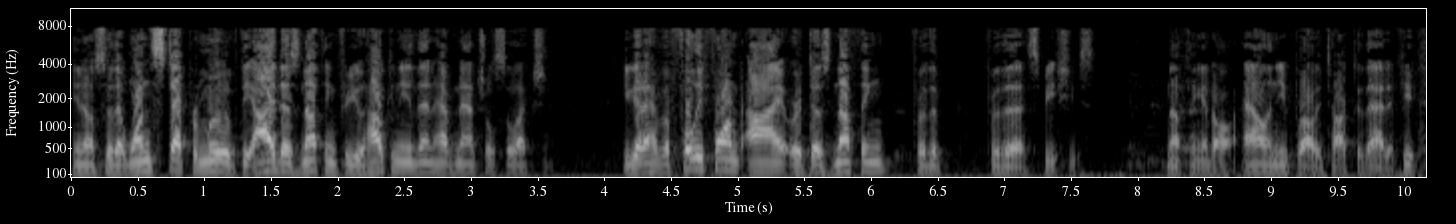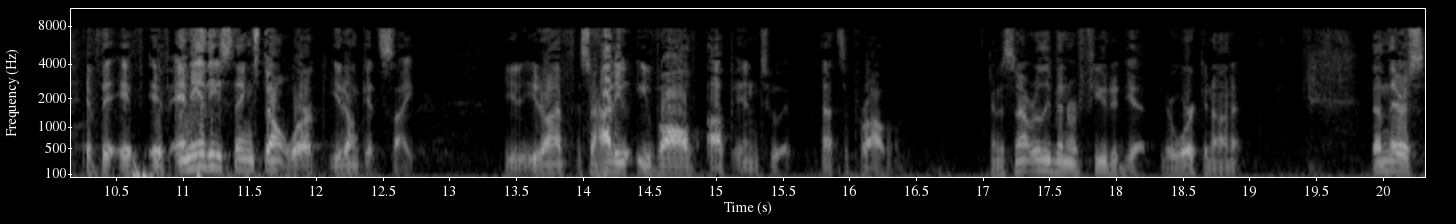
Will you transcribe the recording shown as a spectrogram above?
You know, so that one step removed, the eye does nothing for you. How can you then have natural selection? You got to have a fully formed eye, or it does nothing for the for the species, nothing at all. Alan, you probably talked to that. If you if the, if if any of these things don't work, you don't get sight. You, you don't have. So how do you evolve up into it? That's a problem, and it's not really been refuted yet. They're working on it. Then there's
